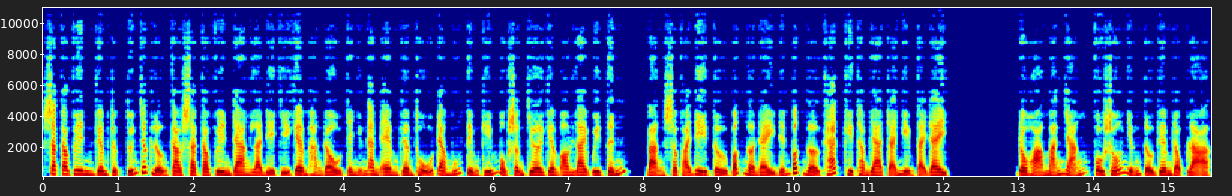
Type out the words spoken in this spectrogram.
Sakavin game trực tuyến chất lượng cao Sakavin đang là địa chỉ game hàng đầu cho những anh em game thủ đang muốn tìm kiếm một sân chơi game online uy tín. Bạn sẽ phải đi từ bất ngờ này đến bất ngờ khác khi tham gia trải nghiệm tại đây. Đồ họa mãn nhãn, vô số những tựa game độc lạ,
